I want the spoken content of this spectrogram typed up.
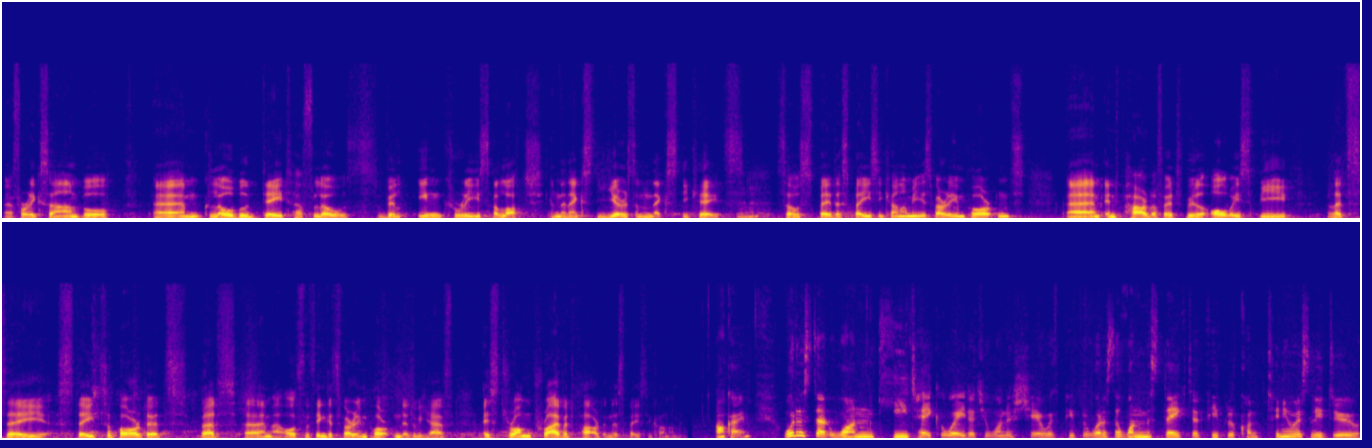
uh, for example, um, global data flows will increase a lot in the next years and the next decades. Mm -hmm. So sp the space economy is very important, um, and part of it will always be, let's say, state supported. But um, I also think it's very important that we have a strong private part in the space economy. Okay. What is that one key takeaway that you want to share with people? What is the one mistake that people continuously do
